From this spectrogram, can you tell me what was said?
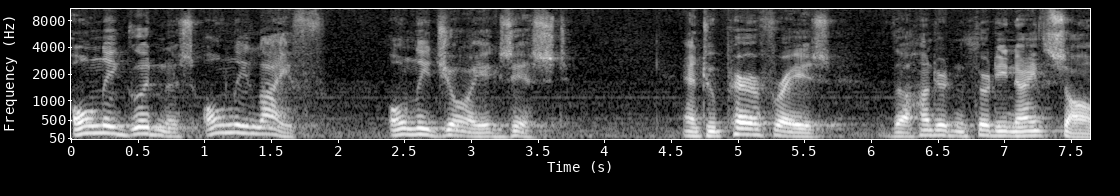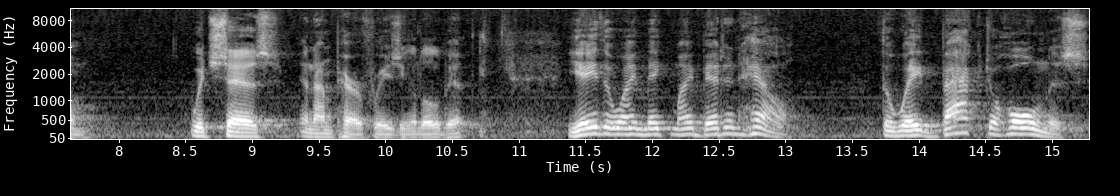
only goodness, only life, only joy exist. And to paraphrase the 139th Psalm, which says, and I'm paraphrasing a little bit, Yea, though I make my bed in hell, the way back to wholeness,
